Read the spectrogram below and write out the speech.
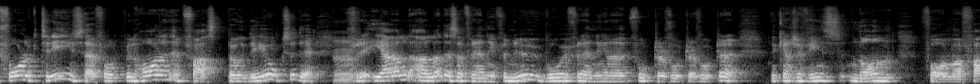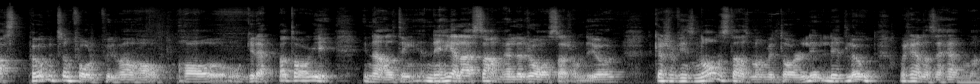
Folk trivs här. Folk vill ha en fast punkt. Det är också det. Mm. För i all, alla dessa förändringar. För nu går ju förändringarna fortare och fortare fortare. Det kanske finns någon form av fast punkt som folk vill ha, ha och greppa tag i. När, allting, när hela samhället rasar som det gör. Det kanske finns någonstans man vill ta det li- lite lugnt och känna sig hemma.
